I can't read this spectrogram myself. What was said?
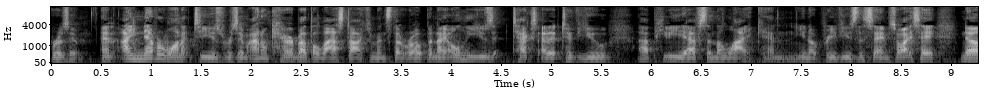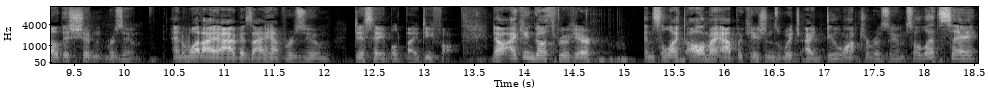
Resume. And I never want it to use Resume. I don't care about the last documents that were open. I only use TextEdit to view uh, PDFs and the like, and you know previews the same. So I say no, this shouldn't resume. And what I have is I have Resume disabled by default. Now I can go through here and select all of my applications which I do want to resume. So let's say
